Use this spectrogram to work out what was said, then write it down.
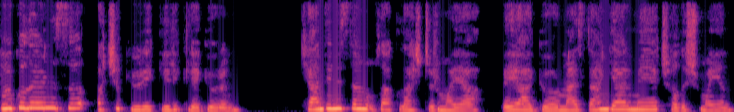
Duygularınızı açık yüreklilikle görün. Kendinizden uzaklaştırmaya veya görmezden gelmeye çalışmayın.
